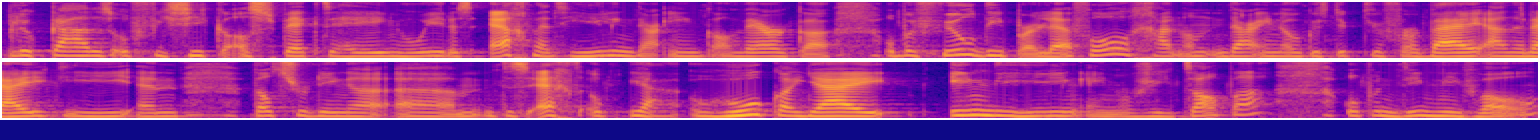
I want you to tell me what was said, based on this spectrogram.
blokkades of fysieke aspecten heen. Hoe je dus echt met healing daarin kan werken op een veel dieper level. We gaan dan daarin ook een stukje voorbij aan reiki en dat soort dingen. Ehm, het is echt, op, ja, hoe kan jij in die healing energie tappen op een diep niveau.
